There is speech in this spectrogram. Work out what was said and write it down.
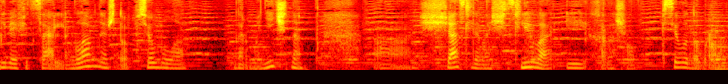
или официально. Главное, чтобы все было гармонично, а, счастливо, счастливо и хорошо. Всего доброго.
